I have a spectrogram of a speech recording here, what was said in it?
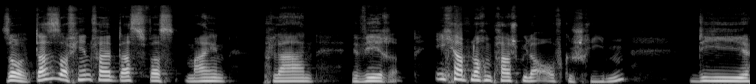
So, das ist auf jeden Fall das, was mein Plan wäre. Ich habe noch ein paar Spieler aufgeschrieben, die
